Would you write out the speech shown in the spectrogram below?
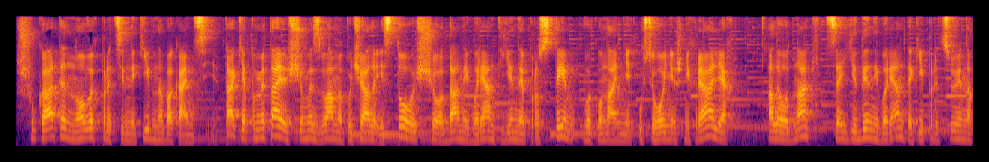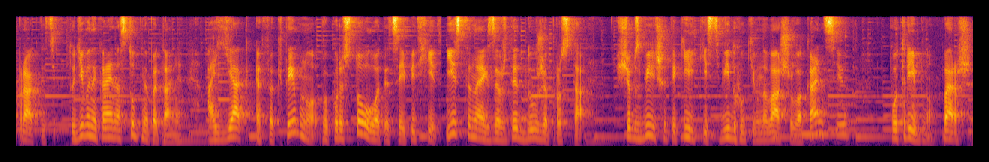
Шукати нових працівників на вакансії. Так, я пам'ятаю, що ми з вами почали із того, що даний варіант є непростим у виконанні у сьогоднішніх реаліях, але однак це єдиний варіант, який працює на практиці. Тоді виникає наступне питання: а як ефективно використовувати цей підхід? Істина, як завжди, дуже проста. Щоб збільшити кількість відгуків на вашу вакансію, потрібно перше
